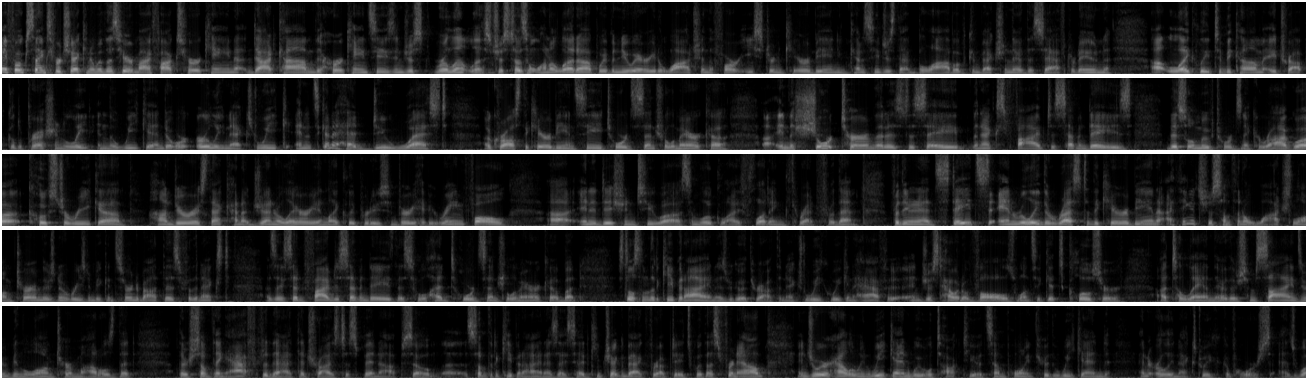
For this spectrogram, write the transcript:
Hey, folks, thanks for checking in with us here at myfoxhurricane.com. The hurricane season just relentless, just doesn't want to let up. We have a new area to watch in the far eastern Caribbean. You can kind of see just that blob of convection there this afternoon. Uh, likely to become a tropical depression late in the weekend or early next week, and it's going to head due west across the Caribbean Sea towards Central America. Uh, in the short term, that is to say, the next five to seven days, this will move towards Nicaragua, Costa Rica, Honduras, that kind of general area, and likely produce some very heavy rainfall. Uh, in addition to uh, some localized flooding threat for them. For the United States and really the rest of the Caribbean, I think it's just something to watch long term. There's no reason to be concerned about this for the next, as I said, five to seven days. This will head towards Central America, but still something to keep an eye on as we go throughout the next week, week and a half, and just how it evolves once it gets closer uh, to land there. There's some signs, maybe in the long term models, that there's something after that that tries to spin up. So, uh, something to keep an eye on, as I said. Keep checking back for updates with us. For now, enjoy your Halloween weekend. We will talk to you at some point through the weekend and early next week, of course, as well.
